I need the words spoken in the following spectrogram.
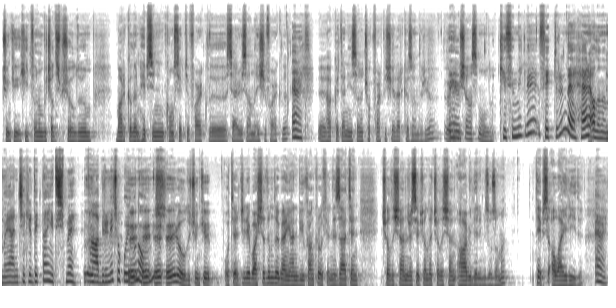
Çünkü Hilton'un bu çalışmış olduğum markaların hepsinin konsepti farklı, servis anlayışı farklı. Evet. Ee, hakikaten insana çok farklı şeyler kazandırıyor. Öyle Evet. bir şansım oldu. Kesinlikle sektörün de her alanında yani çekirdekten yetişme tabirine çok uygun olmuş. öyle oldu çünkü otelciliğe başladığımda ben yani Büyük Ankara Oteli'nde zaten çalışan, resepsiyonda çalışan abilerimiz o zaman hepsi alaylıydı. Evet.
